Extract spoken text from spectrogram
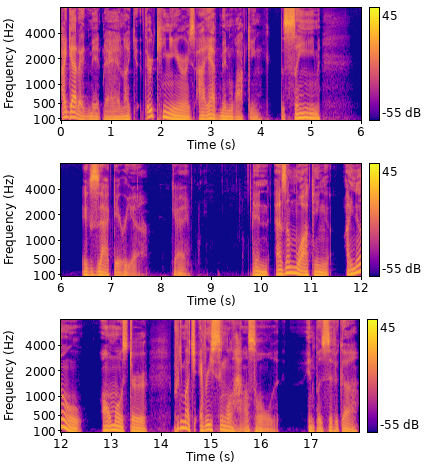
I gotta admit, man, like 13 years, I have been walking the same exact area. Okay. And as I'm walking, I know almost or pretty much every single household in Pacifica,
